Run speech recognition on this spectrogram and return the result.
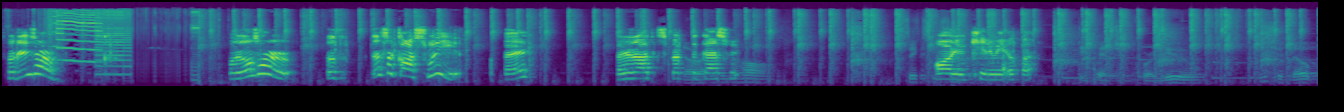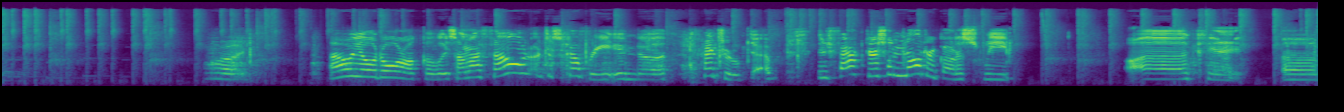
So these are... Well, those are... Those, that's a Gotta Sweep. Okay. I did not expect the Gotta Sweep. the hall. 60 Oh, are you kidding me? Okay. For you. You should know better. Alright. To Oracle, and I found a discovery in the treasure of. In fact, there's another Gotta Sweep. Okay. Uh.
